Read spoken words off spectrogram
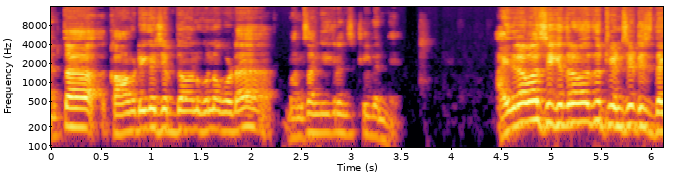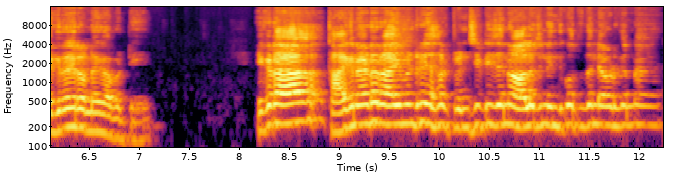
ఎంత కామెడీగా చెప్దాం అనుకున్నా కూడా మనసు అంగీకరించట్లేదండి. హైదరాబాద్ సికింద్రాబాద్ ట్విన్ సిటీస్ దగ్గర దగ్గర ఉన్నాయి కాబట్టి. ఇక్కడ కాకినాడ రాజమండ్రి అసలు ట్విన్ సిటీస్ అనే ఆలోచన ఎందుకు వస్తుందండి ఎవరికన్నా?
